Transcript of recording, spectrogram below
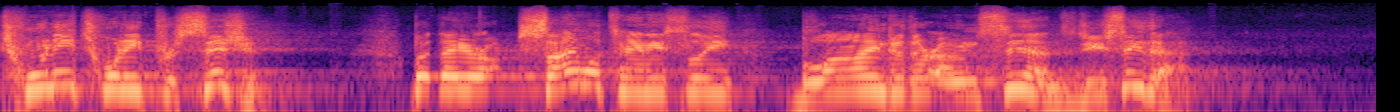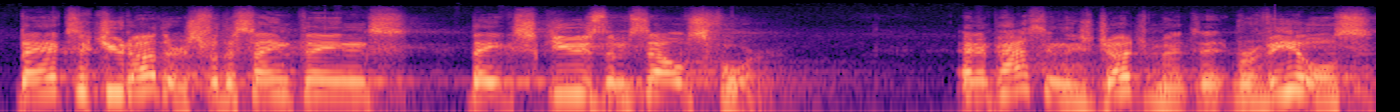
2020 precision, but they are simultaneously blind to their own sins. Do you see that? They execute others for the same things they excuse themselves for. And in passing these judgments, it reveals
